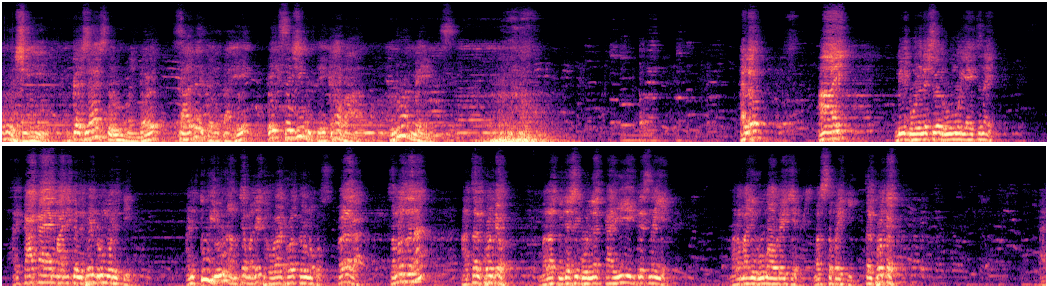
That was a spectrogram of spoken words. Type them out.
वर्षी गजराज तरुण मंडळ सादर करत आहे एक सजीव देखावा रूममेट्स हॅलो? हा ऐक मी बोलण्याशिवाय रूमवर यायचं नाही. अरे का काय आहे, माझी गर्लफ्रेंड रूमवर येते. आणि तू येऊन आमच्यामध्ये ढवळाढवळ करू नकोस. कळलं का? समजलं ना? हा चल फोन ठेव. मला तुझ्याशी बोलण्यात काहीही इंटरेस्ट नाहीये. मला माझी रूम आवडायची मस्त पैकी चल फोन ठेव.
